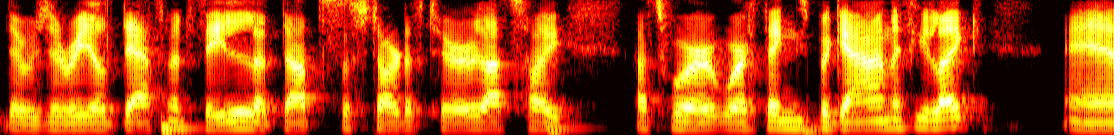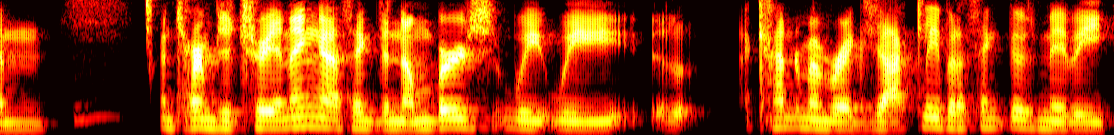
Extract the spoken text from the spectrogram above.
there was a real definite feel that that's the start of tour. That's how that's where where things began, if you like. Um, in terms of training, I think the numbers we we I can't remember exactly, but I think there's maybe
